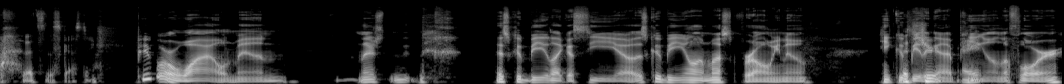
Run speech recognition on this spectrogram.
Ah, That's disgusting. People are wild, man. There's this could be like a CEO. This could be Elon Musk for all we know. He could That's be true, the guy peeing right? on the floor.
